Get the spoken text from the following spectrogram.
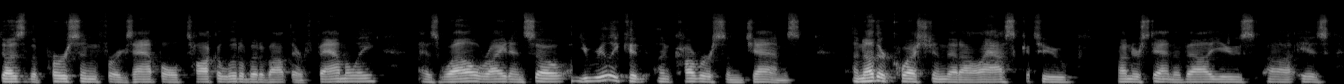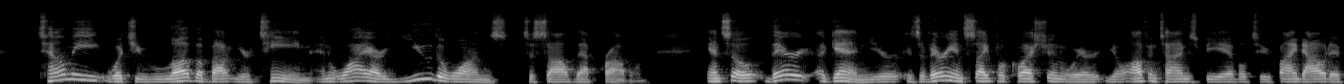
does the person, for example, talk a little bit about their family as well, right? And so you really could uncover some gems. Another question that I'll ask to understand the values uh, is tell me what you love about your team and why are you the ones to solve that problem and so there again you're it's a very insightful question where you'll oftentimes be able to find out if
